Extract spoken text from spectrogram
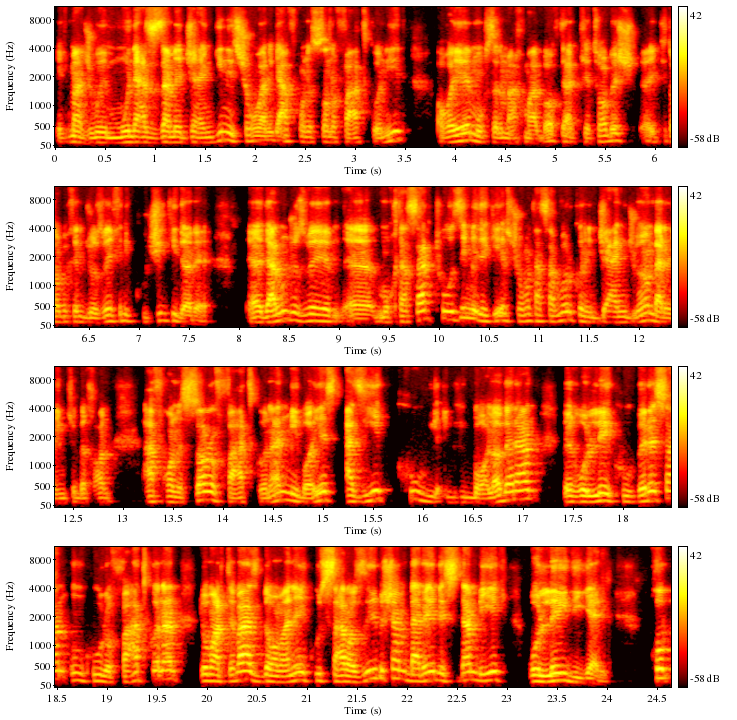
یک مجموعه منظم جنگی نیست. شما برای افغانستان رو فتح کنید آقای محسن مخملباف در کتابش کتاب خیلی جزوه خیلی کوچیکی داره. در اون جزوه مختصر توضیح میده که شما تصور کنید جنگجویان برای اینکه بخوان افغانستان رو فتح کنن میبایست از یک کوه بالا برن به قله کوه برسن اون کوه رو فتح کنن دو مرتبه از دامنه کوه سرازیر بشن برای رسیدن به یک قله دیگری. خب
